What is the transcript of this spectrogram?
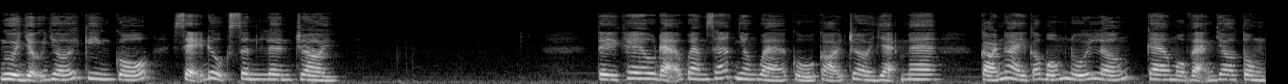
người giữ giới kiên cố sẽ được sinh lên trời. Tỳ kheo đã quan sát nhân quả của cõi trời dạ ma. Cõi này có bốn núi lớn, cao một vạn do tùng,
